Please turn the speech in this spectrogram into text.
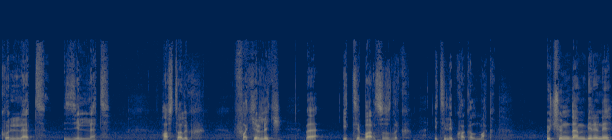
Kullet, zillet. Hastalık, fakirlik ve itibarsızlık. itilip kakılmak. Üçünden birini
